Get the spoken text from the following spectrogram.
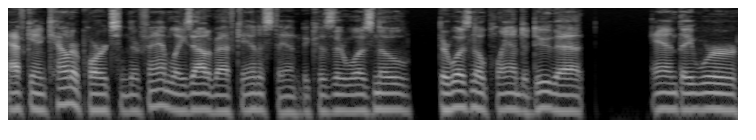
Afghan counterparts and their families out of Afghanistan because there was no there was no plan to do that, and they were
